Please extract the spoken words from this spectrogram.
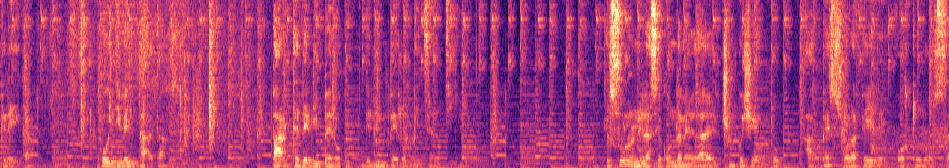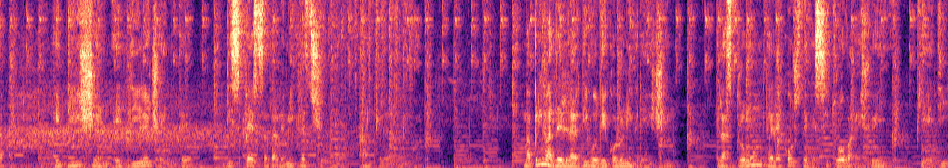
greca, poi diventata parte dell'impero, dell'impero bizantino, che solo nella seconda metà del Cinquecento ha perso la fede ortodossa e di recente dispersa dalle migrazioni anche la lingua. Ma prima dell'arrivo dei coloni greci, l'Aspromonte e le coste che si trovano ai suoi piedi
